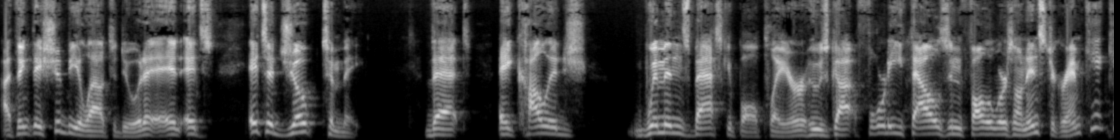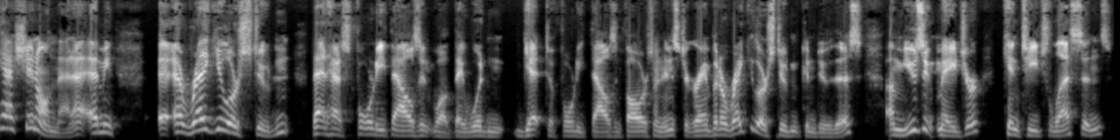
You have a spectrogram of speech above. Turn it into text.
I think they should be allowed to do it. And it's it's a joke to me that a college women's basketball player who's got 40,000 followers on Instagram can't cash in on that. I, I mean, a regular student that has 40,000, well, they wouldn't get to 40,000 followers on Instagram, but a regular student can do this. A music major can teach lessons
